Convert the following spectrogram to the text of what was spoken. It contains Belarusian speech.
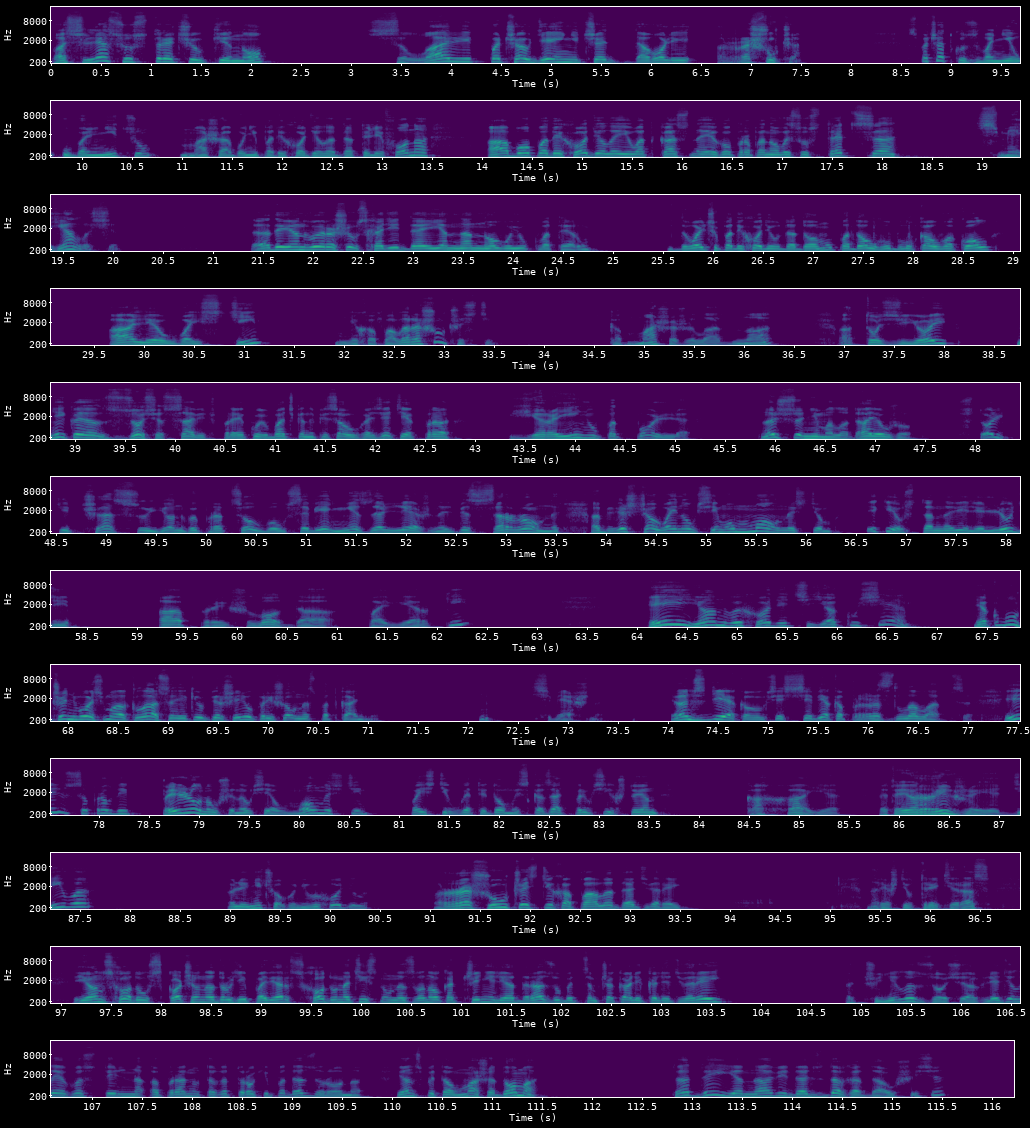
Пасля сустрэчы ў кіно Славік пачаў дзейнічаць даволі рашуча. Спачатку званіў у бальніцу, Маша або не падыходзіла да тэлефона, або падыходзіла і ў адказ на яго прапановы сустрэцца, смяялася. Тады ён вырашыў схадзіць да яе на новую кватэру. Двойчы падыходзіў дадому, падоўгу блукаў вакол, але ўвайсці не хапала рашучасці. Каб Маша жыла адна, а то з ёй нейкая Зося Савіч, пра якую бацька напісаў у газеце як пра гераіню падполля. Наша не маладая ўжо. Столькі часу ён выпрацоўваў сабе незалежнасць, бессаромнасць, абвяшчаў вайну ўсім умоўнасцям, якія ўстанавілі людзі, а прыйшло да паверкі і ён выходзіць як усе як вучань восьмого класа які ўпершыню прыйшоў на спатканне. Смешна. Он здзекаваўся з сябе каб разлавацца і сапраўды плюнуўшы на ўсе ўмоўнасці пайсці ў гэты дом і сказаць пры ўсіх што ён кахае гэтае рыжае дзіва але нічога не выходзіла. Рашучасці хапала да дзвярэй. Нарэшце ў трэці раз ён сходу ускочыў на другі паверх сходу націснуў на званок адчынілі адразу быццам чакалі каля дзвярэй адчыніла зося агледзела яго стыльна апранутага трохі падазрона. Ён спытаў маша дома? Тады яна відаць здагадаўшыся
